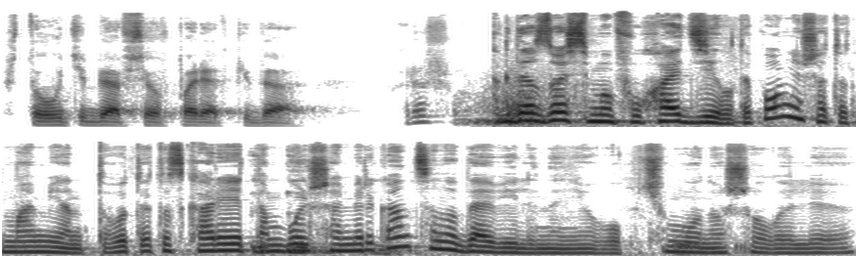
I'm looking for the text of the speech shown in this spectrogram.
что у тебя все в порядке? Да. Хорошо. Когда Зосимов уходил, ты помнишь этот момент? Вот это скорее там больше американцы надавили на него? Почему он ушел или...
